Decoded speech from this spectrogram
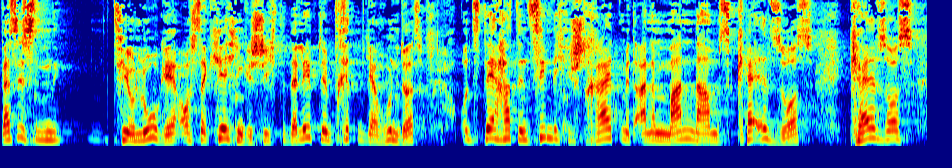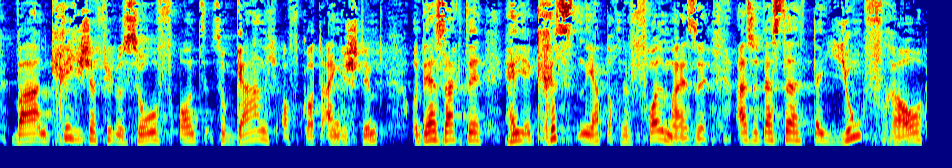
Das ist ein Theologe aus der Kirchengeschichte, der lebte im dritten Jahrhundert und der hat einen ziemlichen Streit mit einem Mann namens Kelsos. Kelsos war ein griechischer Philosoph und so gar nicht auf Gott eingestimmt und der sagte, hey ihr Christen, ihr habt doch eine Vollmeise. Also dass da der Jungfrau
